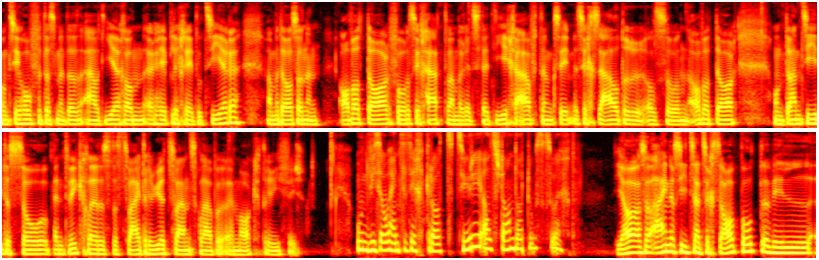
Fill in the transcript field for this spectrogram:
und sie hoffen, dass man dann auch die kann erheblich reduzieren kann. Wenn man da so einen Avatar vor sich hat. Wenn man jetzt dort einkauft, dann sieht man sich selber als so ein Avatar. Und dann sie das so entwickeln, dass das 2023, glaube ich, marktreif ist. Und wieso haben Sie sich gerade Zürich als Standort ausgesucht? Ja, also einerseits hat sich angeboten, weil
